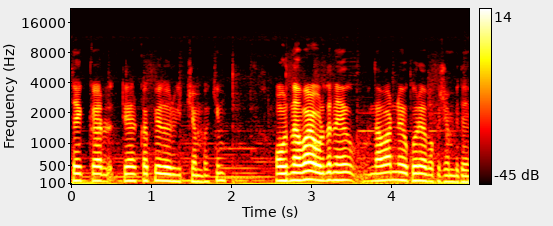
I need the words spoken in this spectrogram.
Tekrar diğer kapıya doğru gideceğim bakayım. Orada ne var orada ne, ne var ne yok oraya bakacağım bir de.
